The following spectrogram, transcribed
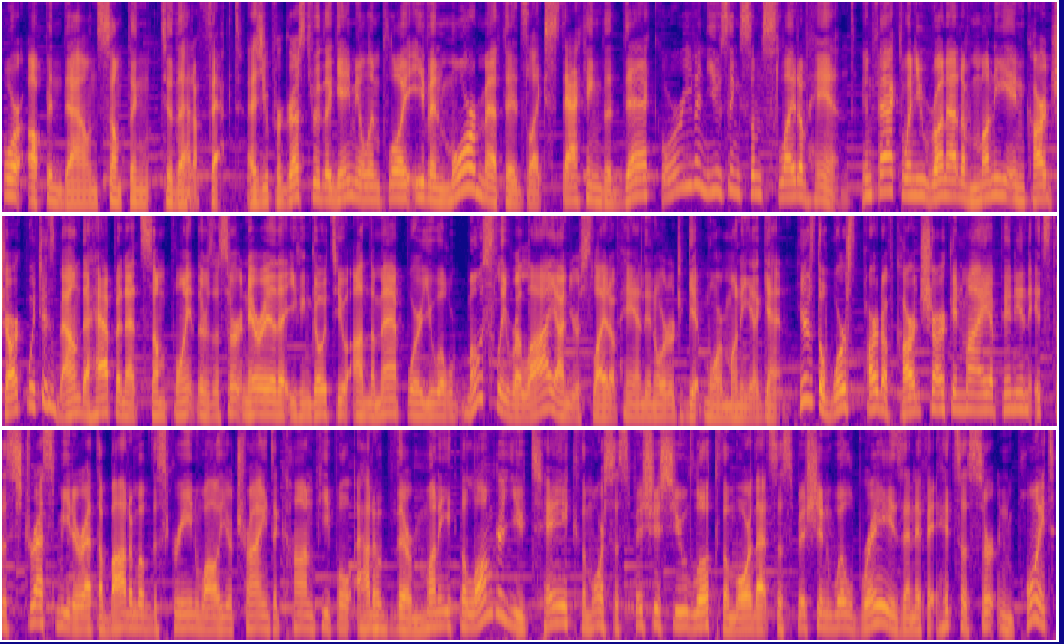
or up and down, something to that effect. As you progress through the game, you'll employ even more methods like stacking the deck or even using some sleight of hand. In fact, when you run out of money in Card Shark, which is bound to happen at some point, there's a certain area that you can go to on the map where you will mostly rely on your sleight of hand in order to get more money again. Here's the worst part of Card Shark in my opinion, it's the stress meter at the bottom of the screen while you're trying to con people out of their money. The longer you take, the more suspicious you look, the more that suspicion will raise, and if it hits a certain point,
